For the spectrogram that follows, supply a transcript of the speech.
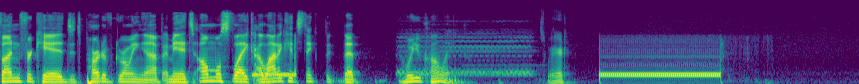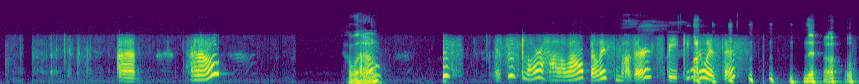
fun for kids. It's part of growing up. I mean, it's almost like a lot of kids think that. Who are you calling? It's weird. Uh, hello? Hello. Hello? This, this is Laura Hallowell, Billy's mother, speaking. Who is this? No.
